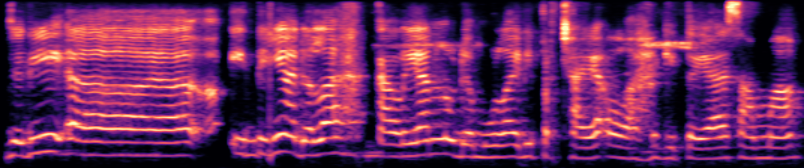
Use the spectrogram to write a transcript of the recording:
Jadi eh, intinya adalah kalian udah mulai dipercaya lah gitu ya sama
